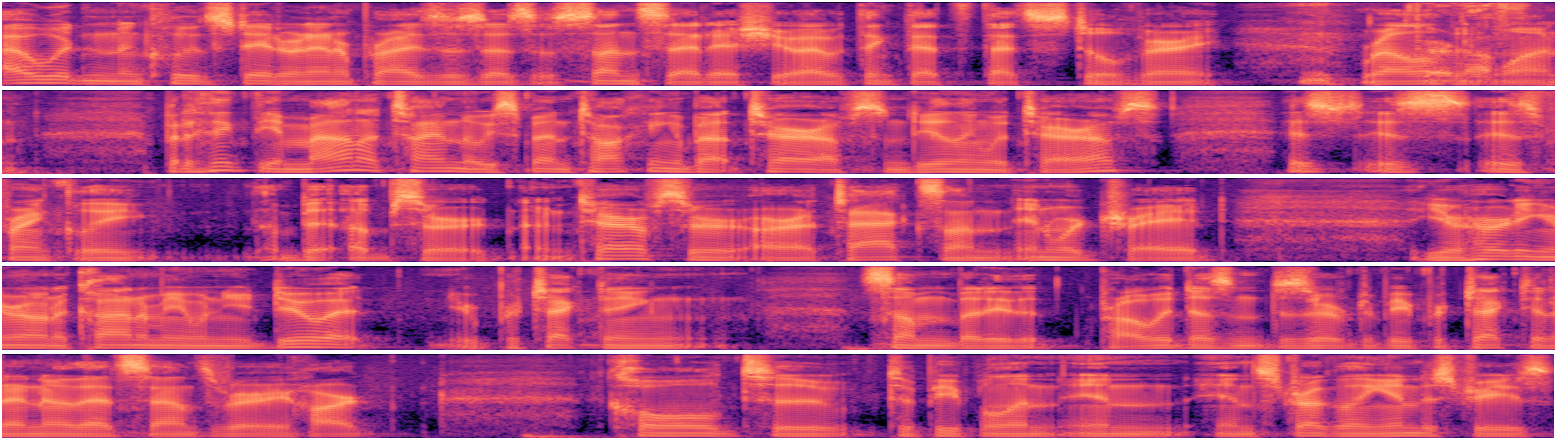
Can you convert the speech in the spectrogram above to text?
I, wouldn't include state-owned enterprises as a sunset issue. I would think that's that's still very hmm, relevant one. But I think the amount of time that we spend talking about tariffs and dealing with tariffs is is is frankly a bit absurd. I mean, tariffs are, are attacks on inward trade. You're hurting your own economy when you do it. You're protecting somebody that probably doesn't deserve to be protected. I know that sounds very hard, cold to, to people in, in, in struggling industries,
